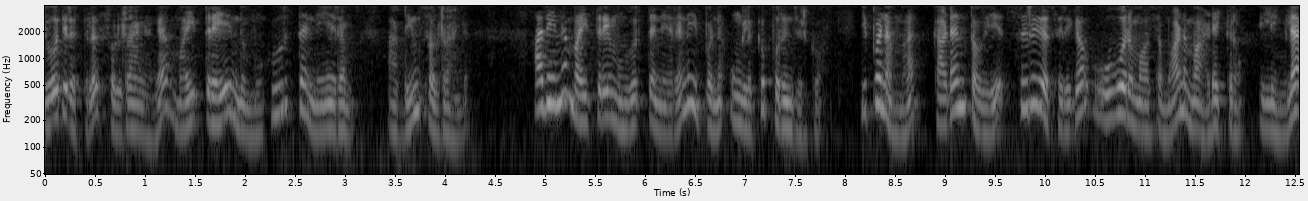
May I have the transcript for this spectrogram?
ஜோதிடத்தில் சொல்கிறாங்கங்க மைத்ரேய இந்த முகூர்த்த நேரம் அப்படின்னு சொல்கிறாங்க அது என்ன மைத்ரேய முகூர்த்த நேரம்னு இப்போ உங்களுக்கு புரிஞ்சிருக்கும். இப்போ நம்ம கடன் தொகையை சிறுக சிறுக ஒவ்வொரு மாதமாக நம்ம அடைக்கிறோம் இல்லைங்களா?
